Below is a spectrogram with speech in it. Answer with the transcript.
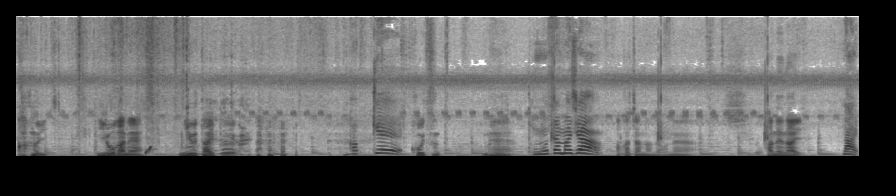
このい色がねニュータイプ。かっけえ。こいつね殿様じゃん。え赤ちゃんなんだろうね。羽ない？ない。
